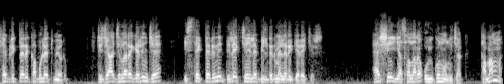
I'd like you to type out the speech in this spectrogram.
Tebrikleri kabul etmiyorum. Ricacılara gelince isteklerini dilekçeyle bildirmeleri gerekir. Her şey yasalara uygun olacak. Tamam mı?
